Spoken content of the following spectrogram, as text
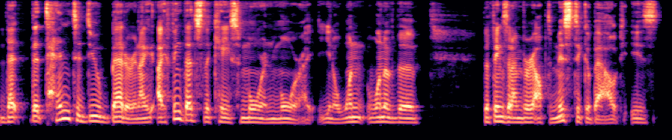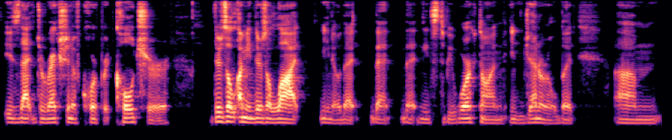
that that tend to do better and I, I think that's the case more and more I you know one one of the the things that I'm very optimistic about is is that direction of corporate culture there's a I mean there's a lot you know that that that needs to be worked on in general but um,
